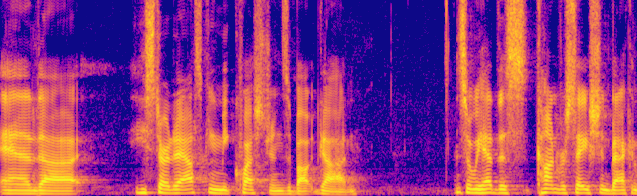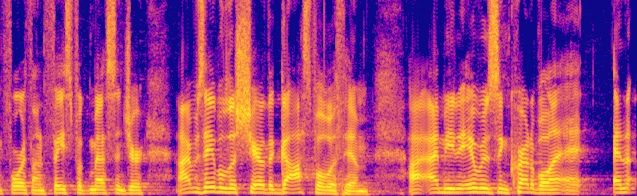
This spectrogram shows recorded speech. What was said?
And uh, he started asking me questions about God. And so we had this conversation back and forth on Facebook Messenger. I was able to share the gospel with him. I, I mean, it was incredible. And, and,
